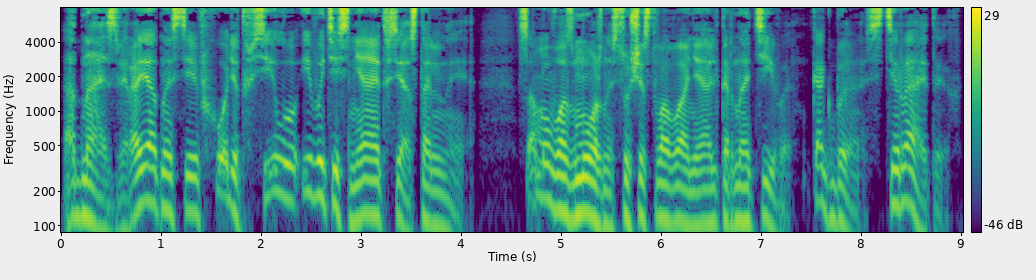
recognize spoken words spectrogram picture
одна из вероятностей входит в силу и вытесняет все остальные. Саму возможность существования альтернативы как бы стирает их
